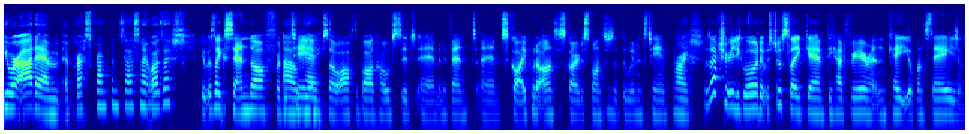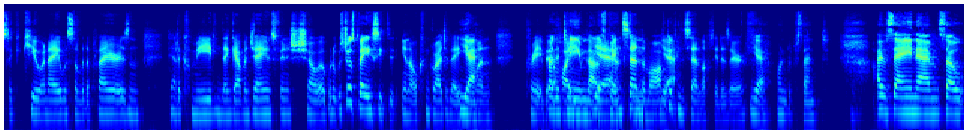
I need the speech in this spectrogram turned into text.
You were at um, a press conference last night, was it? It was like send off for the Oh, okay. team. So off the ball hosted um, an event. Um, Sky put it on to Sky, the sponsors of the women's team. Right. It was actually really good. It was just like um, they had Vera and Katie up on stage. It was like a Q and A with some of the players, and they had a comedian. Then Gavin James finished the show out, but it was just basically to, you know congratulate Yeah. them and create a bit For of the hype. team that was yeah, and send them and- off. yeah. Give them the send off they deserve. Yeah, hundred percent. I was saying, um, so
